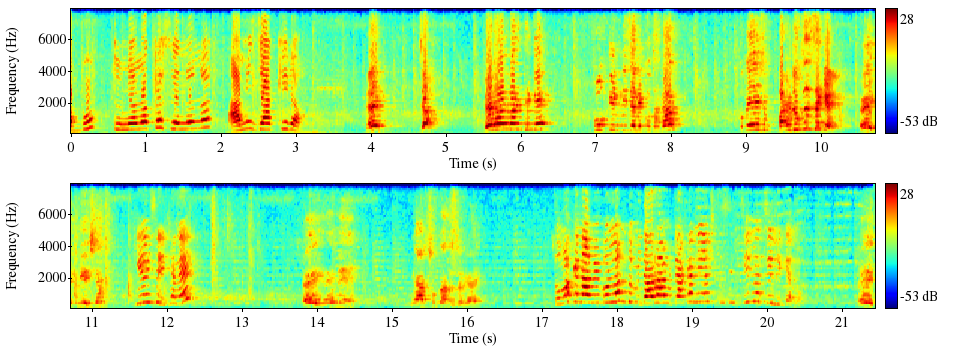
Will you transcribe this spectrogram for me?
আব্বু তুমি আমাকে চেনো না? আমি জাকিরা এই যা বের হয় বাড়ি থেকে। ফকির নিজে কোথাকার। তোকে এই বাড়ি ঢুকতে দিচ্ছে কে? এই কি এসে কি হয়েছে এখানে? এই এই মেয়ে তুমি আসছো কেন জায়গায়? তোমাকে না আমি বললাম তুমি দাঁড়াও আমি টাকা নিয়ে আসতেছি। চিল্লাচিল্লি কেন? এই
